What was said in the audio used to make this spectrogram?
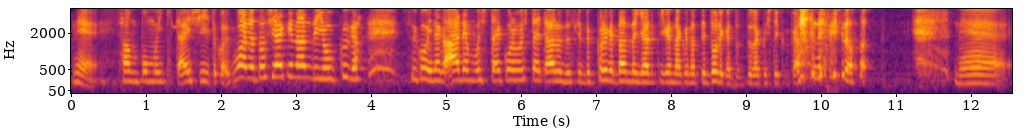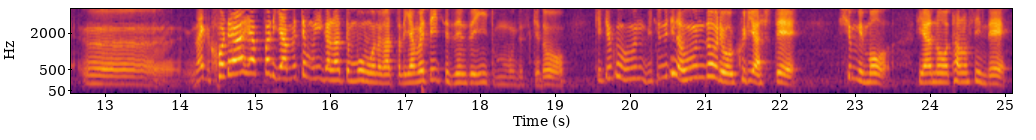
ね散歩も行きたいしとかまだ年明けなんで欲がすごいなんかあれもしたいこれもしたいってあるんですけどこれがだんだんやる気がなくなってどれが脱落していくかなんですけど。ねえうん。なんかこれはやっぱりやめてもいいかなって思うものがあったらやめていって全然いいと思うんですけど結局、うん、一日の運動量をクリアして、趣味もピアノを楽しんで、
